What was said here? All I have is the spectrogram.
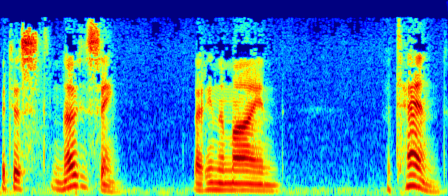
but just noticing, letting the mind attend.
